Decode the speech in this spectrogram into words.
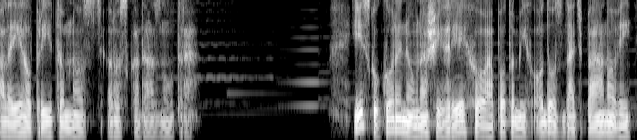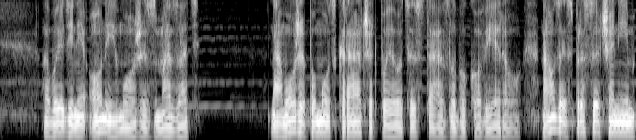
ale jeho prítomnosť rozkladá znútra. Ísť ku koreňom našich hriechov a potom ich odozdať pánovi, lebo jedine on ich môže zmazať, nám môže pomôcť kráčať po jeho cestách s hlbokou vierou, naozaj s presvedčením,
